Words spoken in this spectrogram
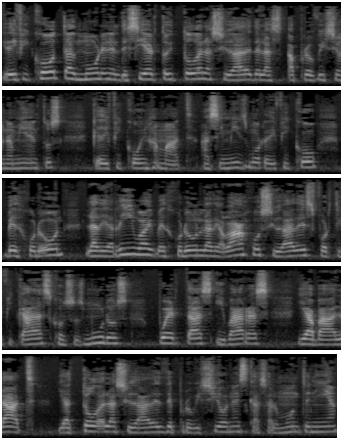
y edificó Tadmor en el desierto y todas las ciudades de los aprovisionamientos que edificó en Hamat. Asimismo reedificó Bedjorón, la de arriba, y Bedjorón, la de abajo, ciudades fortificadas con sus muros, puertas y barras, y a Baalat, y a todas las ciudades de provisiones que Salomón tenía,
